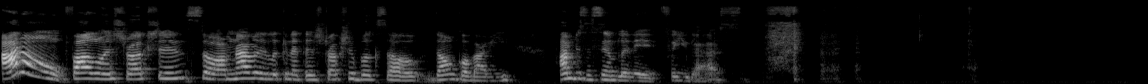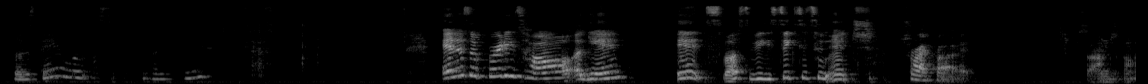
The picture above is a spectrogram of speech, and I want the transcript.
I don't follow instructions, so I'm not really looking at the instruction book, so don't go by me. I'm just assembling it for you guys. So the stand looks like this. And it's a pretty tall, again, it's supposed to be 62 inch tripod. So I'm just gonna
